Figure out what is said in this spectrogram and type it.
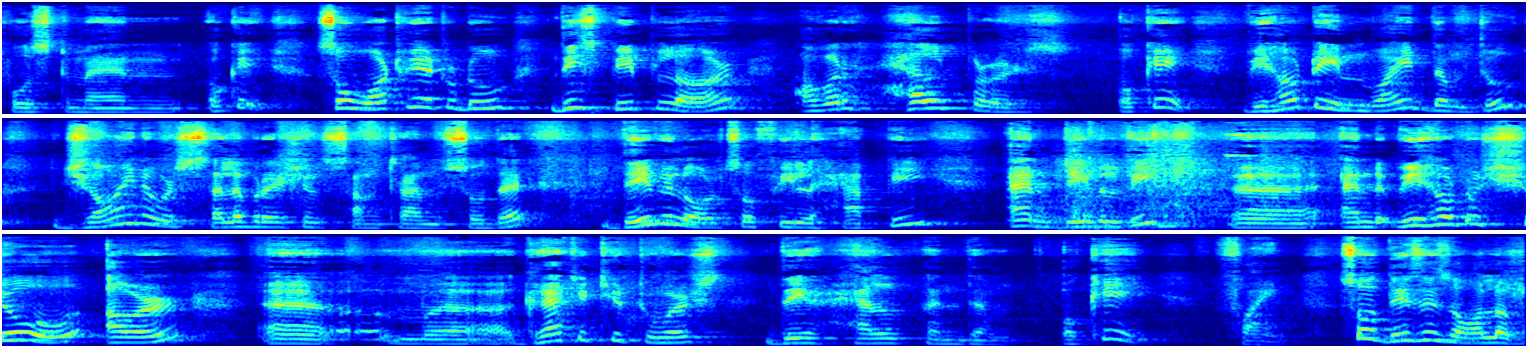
postman. Okay so what we have to do these people are our helpers. Okay we have to invite them to join our celebrations sometimes so that they will also feel happy and they will be uh, and we have to show our uh, um, uh, gratitude towards their help and them. Okay Fine. So this is all about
